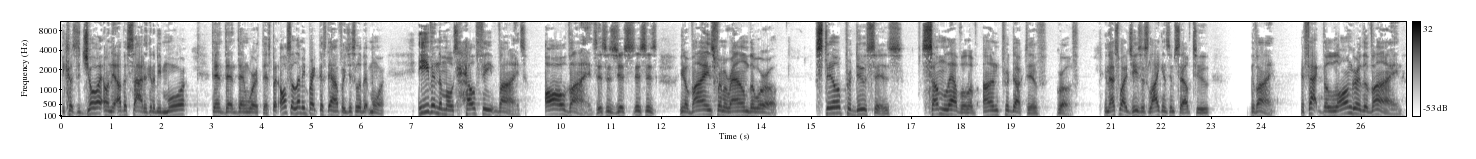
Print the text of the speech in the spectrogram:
because the joy on the other side is going to be more than, than, than worth this. But also let me break this down for you just a little bit more. Even the most healthy vines, all vines, this is just, this is, you know, vines from around the world, still produces some level of unproductive growth. And that's why Jesus likens himself to the vine. In fact, the longer the vine,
